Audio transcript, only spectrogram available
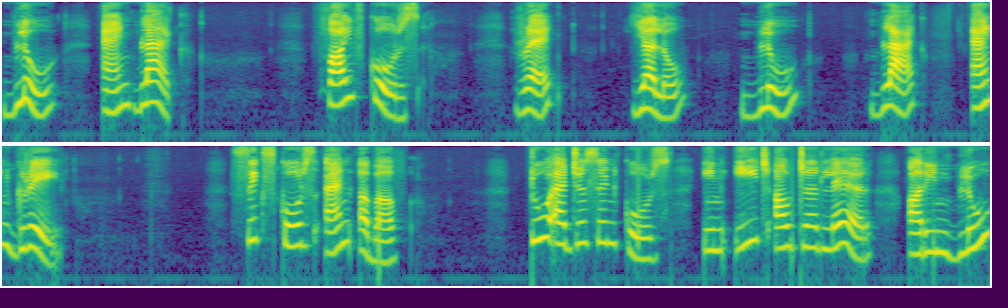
blue and black. 5 cores red, yellow, blue, black and grey. 6 cores and above. Two adjacent cores in each outer layer are in blue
